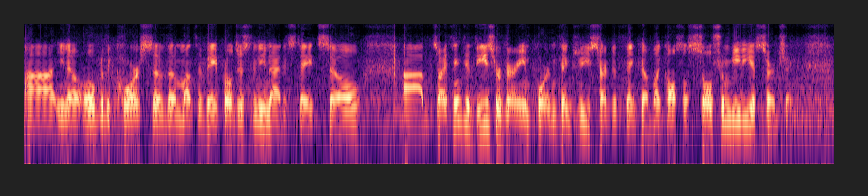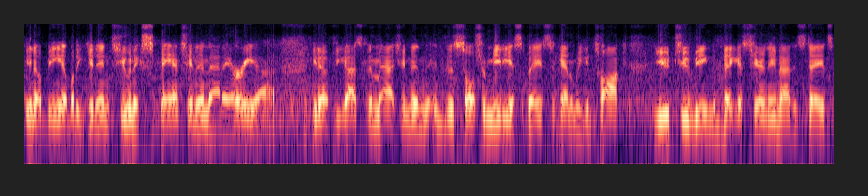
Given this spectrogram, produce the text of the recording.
uh, you know, over the course of the month of April, just in the United States. So, um, so I think that these are very important things when you start to think of, like also social media searching. You know, being able to get into an expansion in that area. You know, if you guys can imagine in, in the social media space, again, we could talk YouTube being the biggest here in the United States,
